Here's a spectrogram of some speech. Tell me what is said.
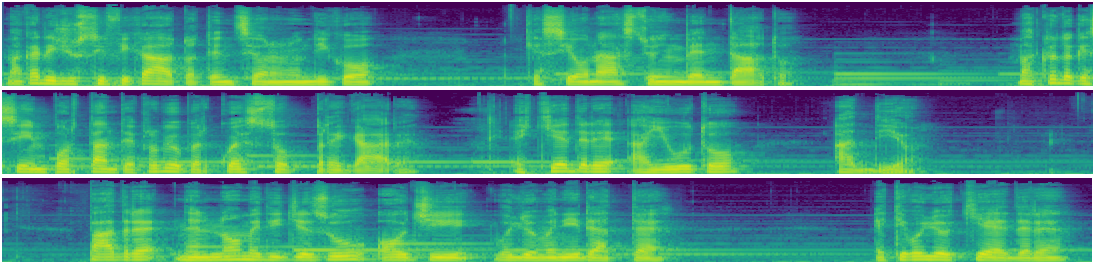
magari giustificato, attenzione, non dico che sia un astio inventato, ma credo che sia importante proprio per questo pregare e chiedere aiuto a Dio. Padre, nel nome di Gesù oggi voglio venire a te e ti voglio chiedere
